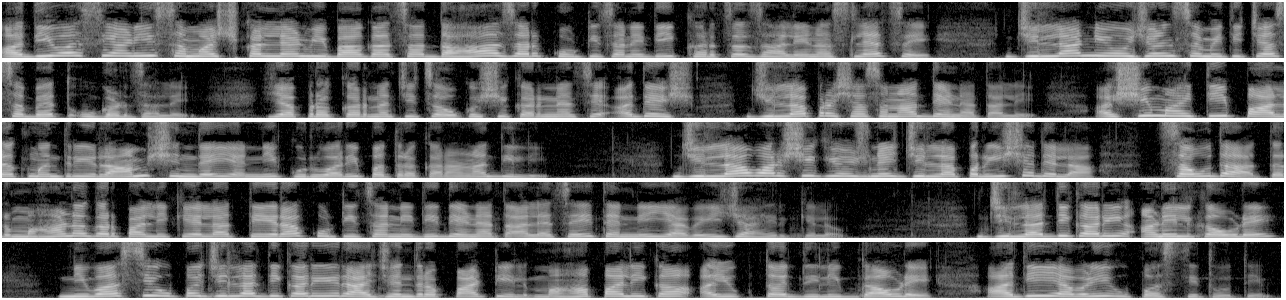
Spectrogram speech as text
आदिवासी आणि समाज कल्याण विभागाचा दहा हजार कोटीचा निधी खर्च झाले नसल्याचे जिल्हा नियोजन समितीच्या सभेत उघड झाले. या प्रकरणाची चौकशी करण्याचे आदेश जिल्हा प्रशासनात देण्यात आले. अशी माहिती पालकमंत्री राम शिंदे यांनी गुरुवारी पत्रकारांना दिली. जिल्हा वार्षिक योजनेत जिल्हा परिषदेला चौदा तर महानगरपालिकेला तेरा कोटीचा निधी देण्यात आल्याचेही त्यांनी यावेळी जाहीर केलं. जिल्हाधिकारी अनिल कवडे निवासी उपजिल्हाधिकारी राजेंद्र पाटील महापालिका आयुक्त दिलीप गावडे आदी यावेळी उपस्थित होते.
